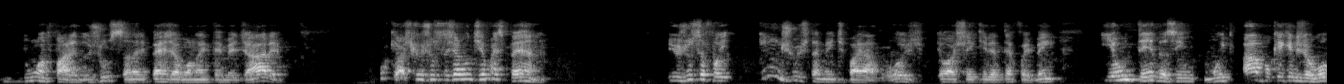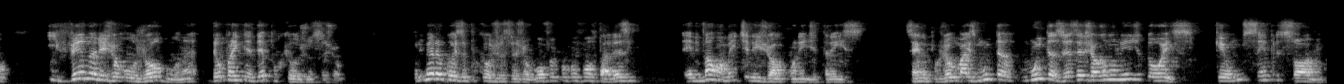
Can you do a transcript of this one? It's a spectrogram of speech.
de uma falha do Jussa, né? ele perde a bola na intermediária, porque eu acho que o Jussa já não tinha mais perna. E o Jussa foi injustamente vaiado hoje, eu achei que ele até foi bem, e eu entendo, assim, muito, ah, por que, que ele jogou? E vendo ele o jogo, né, deu para entender por que o Jussa jogou. Primeira coisa porque o Jussa jogou foi porque o Fortaleza, ele normalmente ele joga com linha de três, saindo pro jogo, mas muita, muitas vezes ele joga no linha de dois porque um sempre sobe.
